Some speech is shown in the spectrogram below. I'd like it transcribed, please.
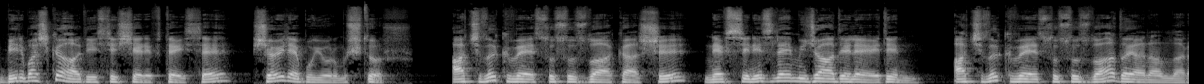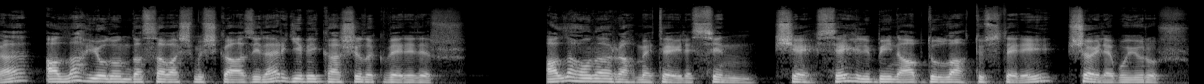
Bir başka hadisi şerifte ise şöyle buyurmuştur. Açlık ve susuzluğa karşı nefsinizle mücadele edin. açlık ve susuzluğa dayananlara Allah yolunda savaşmış gaziler gibi karşılık verilir. Allah ona rahmet eylesin. Şeyh Sehl bin Abdullah Tüsteri şöyle buyurur.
